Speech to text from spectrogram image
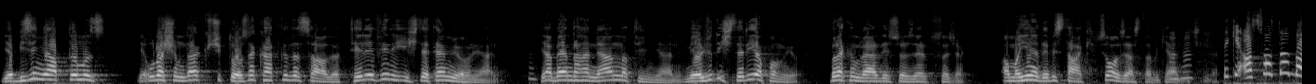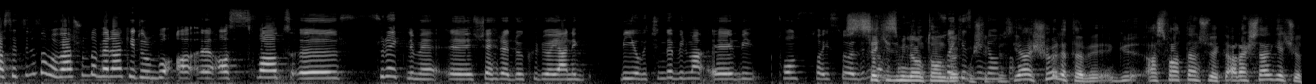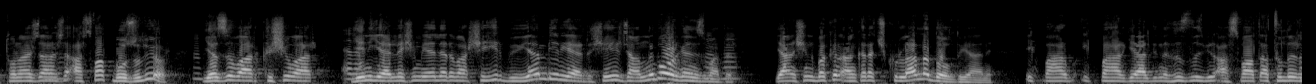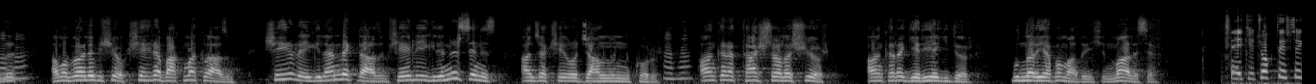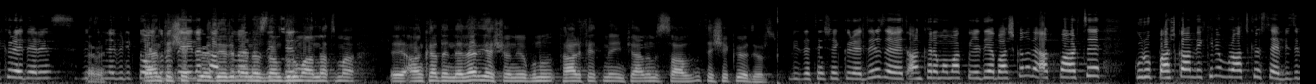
Ya bizim yaptığımız ya ulaşımda küçük de olsa katkı da sağlıyor. Teleferi işletemiyor yani. Ya ben daha ne anlatayım yani? Mevcut işleri yapamıyor. Bırakın verdiği sözleri tutacak. Ama yine de biz takipçi olacağız tabii kendi içinde. Peki asfalttan bahsettiniz ama ben şunu da merak ediyorum. Bu e, asfalt e, sürekli mi e, şehre dökülüyor? Yani bir yıl içinde bilmem e, bir ton sayısı söylediniz 8 ama- milyon ton 8 dökmüştük milyon biz. ton. Ya şöyle tabii asfalttan sürekli araçlar geçiyor. Tonajlı araçlar asfalt bozuluyor. Yazı var, kışı var. Yeni yerleşim yerleri var. Şehir büyüyen bir yerdir. Şehir canlı bir organizmadır. Yani şimdi bakın Ankara çukurlarla doldu yani. İlkbahar ilkbahar geldiğinde hızlı bir asfalt atılırdı. Ama böyle bir şey yok. Şehre bakmak lazım. Şehirle ilgilenmek lazım. Şehirle ilgilenirseniz ancak şehir o canlılığını korur. Ankara taşralaşıyor. Ankara geriye gidiyor. Bunları yapamadığı için maalesef. Peki çok teşekkür ederiz. Bizimle Evet. birlikte Ben teşekkür ederim. En azından için. durumu anlatma, e, Ankara'da neler yaşanıyor bunu tarif etme imkanımızı sağladınız. Teşekkür ediyoruz. Biz de teşekkür ederiz. Evet Ankara Mamak Belediye Başkanı ve AK Parti Grup Başkan Vekili Murat Köse bizim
